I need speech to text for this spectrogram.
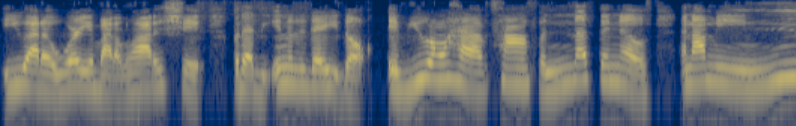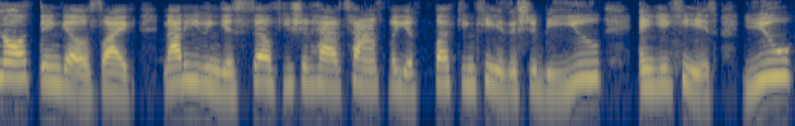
You gotta worry about a lot of shit, but at the end of the day, though, if you don't have time for nothing else and I mean nothing else. Like, not even yourself. You should have time for your fucking kids. It should be you and your kids. You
